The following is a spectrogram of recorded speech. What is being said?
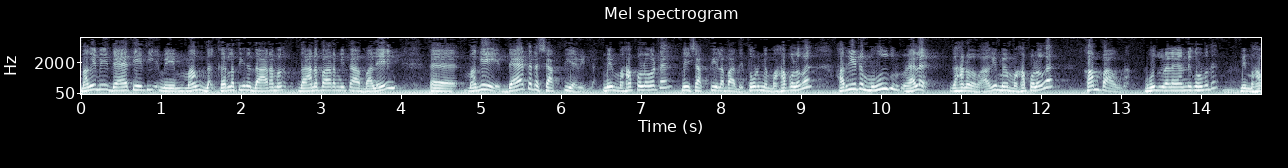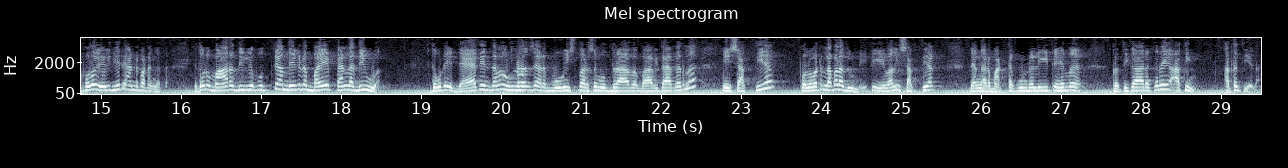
මගේ මේ දෑතේ මේ කරලා තියෙන දානම දාන පාරමිතා බලයෙන් මගේ දෑතට ශක්තිය ඇවිල්ලා මේ මහ පොළොවට මේ ශක්තිය ලබා දෙන්න. ඒතකොට මේ මහ පොළොව හරියට මුහුදු රැළ ගහනවා වගේ මේ මහ පොළොව කම්පා වුණා. මුහුදු රැළ යන්නේ කොහොමද? මේ මහ පොළොව ඒ විදිහට යන්න පටන් ගත්තා. ඒතකොට මාර දිව්‍ය පුත්‍රයා මේකට බය පැනලා දිව්වා. එතකොට දෑතෙන් තමයි උන්වහන්සේ අර භූමි ස්පර්ශ මුද්‍රාව භාවිතා කරලා ඒ ශක්තිය පොළොවට ලබලා දුන්නේ. ඒ වගේ ශක්තියක් දැන් අර මට්ට කුණ්ඩලීට එහෙම ප්‍රතිකාර කරේ අතින් අත තියලා.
